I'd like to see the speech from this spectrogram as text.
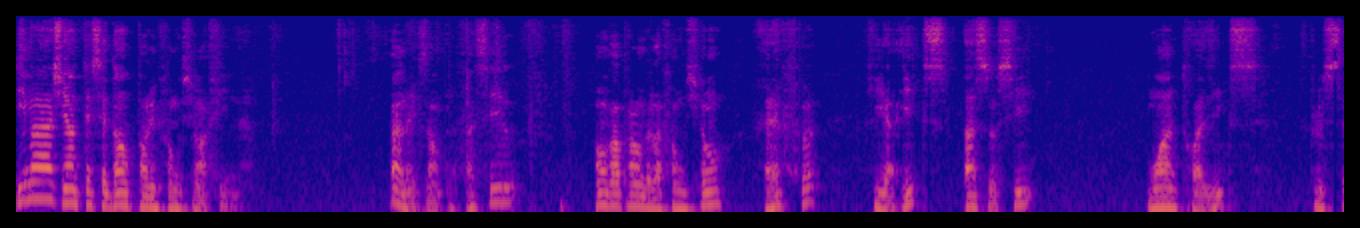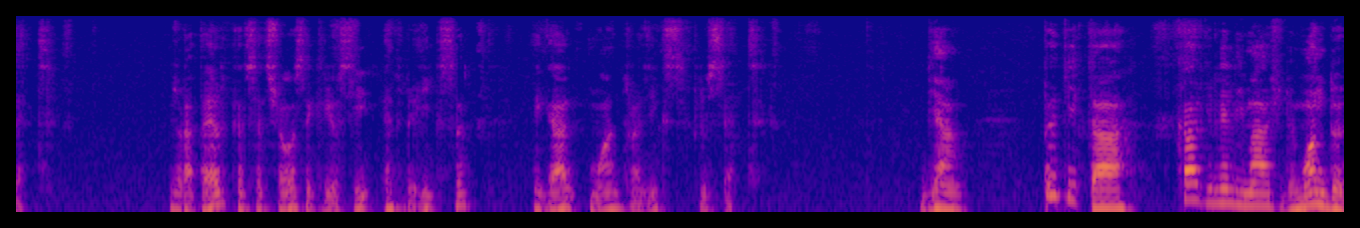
Image et antécédent par une fonction affine. Un exemple facile. On va prendre la fonction f qui a x associe moins 3x plus 7. Je rappelle que cette chose s'écrit aussi f de x égale moins 3x plus 7. Bien. Petit a, calculer l'image de moins 2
